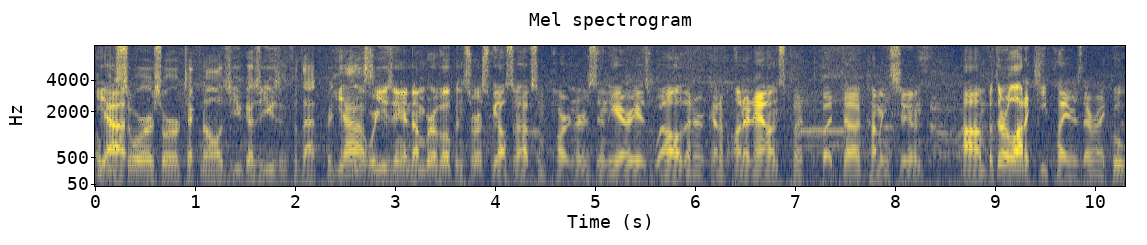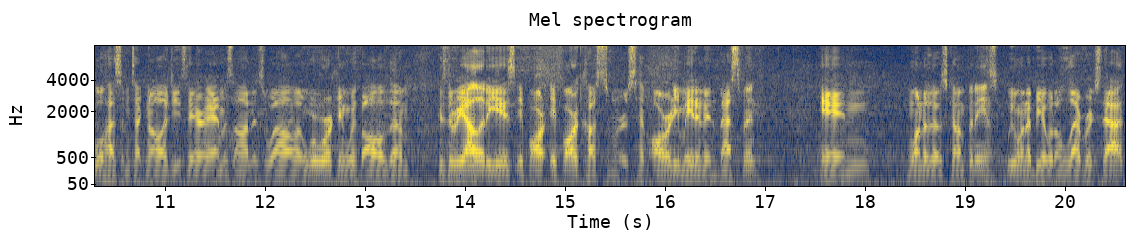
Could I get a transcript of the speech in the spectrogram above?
open yeah. source or technology you guys are using for that Yeah, we're using a number of open source. We also have some partners in the area as well that are kind of unannounced, but, but uh, coming soon. Um, but there are a lot of key players there, right? Google has some technologies there, Amazon as well, and we're working with all of them. Because the reality is, if our, if our customers have already made an investment in one of those companies, yeah. we want to be able to leverage that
